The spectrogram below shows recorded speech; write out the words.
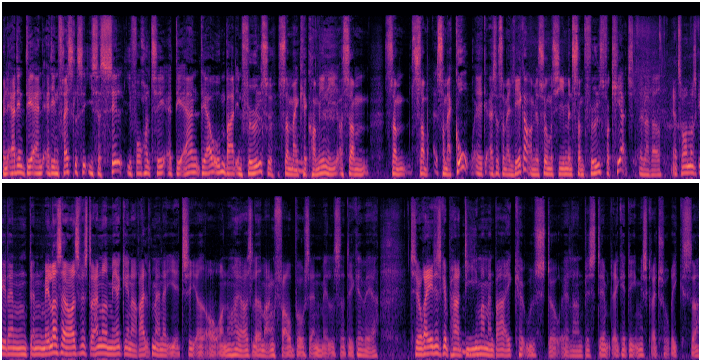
Men er det, det er, en, er det en fristelse i sig selv i forhold til, at det er, en, det er jo åbenbart en følelse, som man mm. kan komme ind i, og som, som, som, som er god, ikke? altså som er lækker, om jeg så må sige, men som føles forkert, eller hvad? Jeg tror måske, den, den melder sig også, hvis der er noget mere generelt, man er irriteret over. Nu har jeg også lavet mange fagbogsanmeldelser. Det kan være teoretiske paradigmer, man bare ikke kan udstå, eller en bestemt akademisk retorik. Så,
